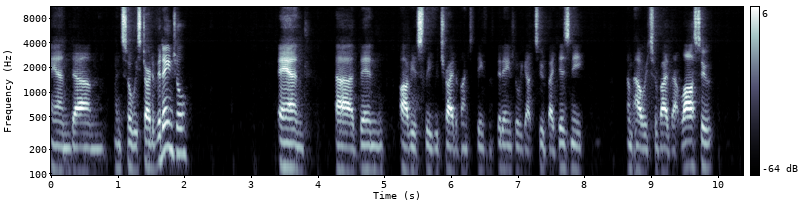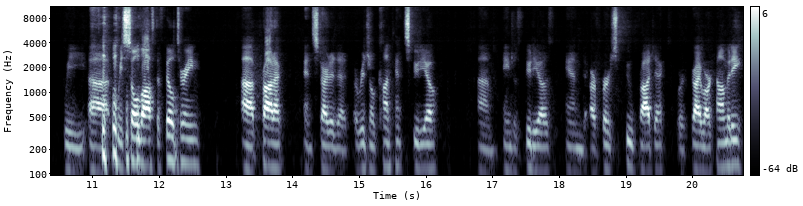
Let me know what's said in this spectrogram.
and um, and so we started VidAngel. And uh, then obviously we tried a bunch of things with VidAngel. We got sued by Disney. Somehow we survived that lawsuit. We uh, we sold off the filtering uh, product and started an original content studio, um, Angel Studios. And our first two projects were Dry Bar Comedy,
